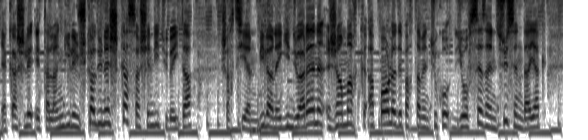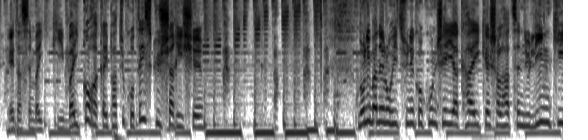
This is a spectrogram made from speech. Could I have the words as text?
jakasle eta langile Euskaldun eskasa senditu beita, sartzian bilan eginduaren, Jean-Marc Apol, departamentuko diocesain zuzendaiak, eta zenbaiki baikorrak aipatuko teizku xarixe. Noli banelo hitzuneko kuntseiak haik esalhatzen du linki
